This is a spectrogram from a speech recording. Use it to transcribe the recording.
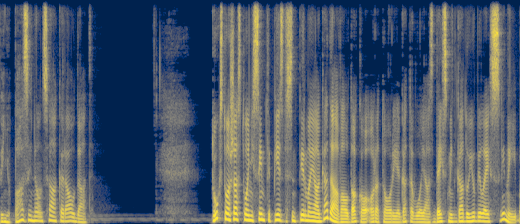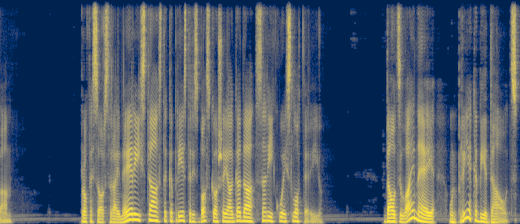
viņu pazina un sāka raudāt. 1851. gadā Valdoko oratorija gatavojās desmit gadu jubilejas svinībām. Profesors Rainērī stāsta, ka priesteris Bosko šajā gadā sarīkojas loteriju. Daudzi laimēja un prieka bija daudz.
